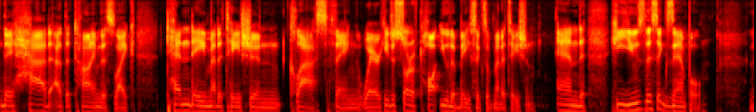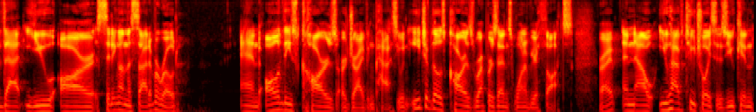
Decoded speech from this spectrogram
they had at the time this like 10 day meditation class thing where he just sort of taught you the basics of meditation. And he used this example that you are sitting on the side of a road and all of these cars are driving past you and each of those cars represents one of your thoughts right? And now you have two choices. You can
